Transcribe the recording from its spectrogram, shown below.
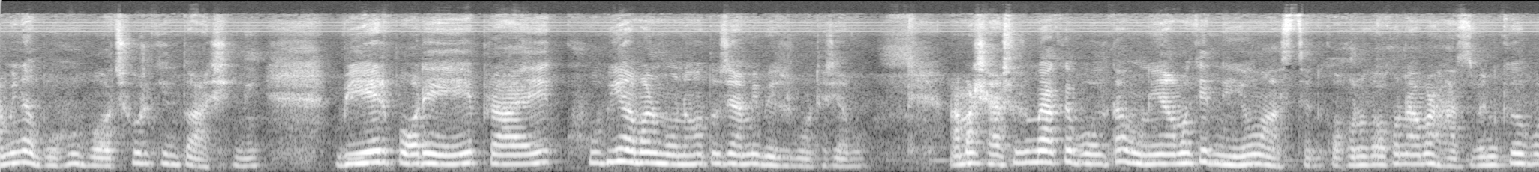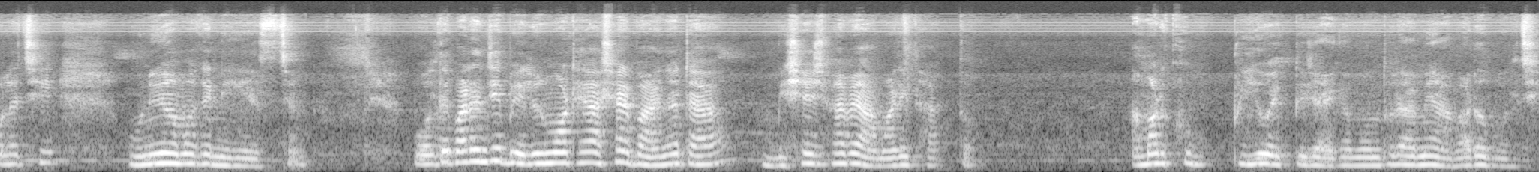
আমি না বহু বছর কিন্তু আসিনি। বিয়ের পরে প্রায় খুবই আমার মনে হতো যে আমি বেলুর মঠে যাব। আমার শাশুড়ি মাকে বলতাম, উনি আমাকে নিয়েও আসতেন কখনো কখনো আমার হাজব্যান্ডকেও বলেছি, উনিও আমাকে নিয়ে এসছেন। বলতে পারেন যে বেলুর মঠে আসার বায়নাটা বিশেষভাবে আমারই থাকতো। আমার খুব প্রিয় একটি জায়গা। বন্ধুরা, আমি আবারও বলছি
